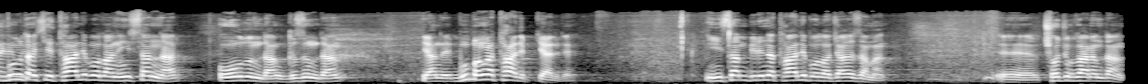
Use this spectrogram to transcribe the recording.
Evet, buradaki talip olan insanlar oğlundan, kızından yani bu bana talip geldi. İnsan birine talip olacağı zaman e, çocuklarından,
